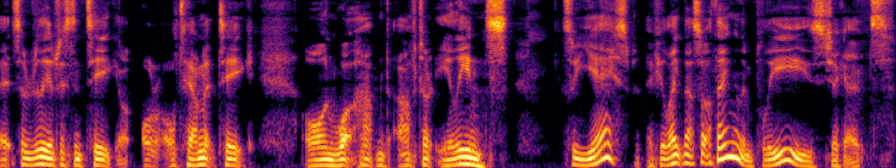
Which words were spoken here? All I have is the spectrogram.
it's a really interesting take or alternate take on what happened after Aliens. So yes, if you like that sort of thing, then please check it out.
